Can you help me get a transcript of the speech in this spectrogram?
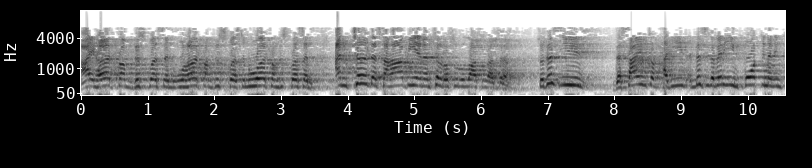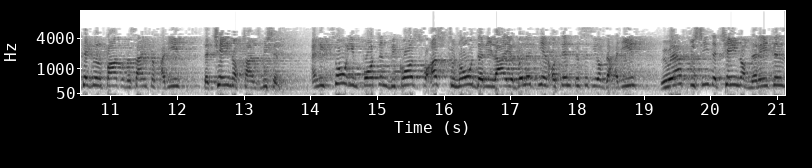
I heard from this person, who heard from this person, who heard from this person, until the Sahabi and until Rasulullah wasallam. So this is the science of hadith, and this is a very important and integral part of the science of hadith, the chain of transmission. And it's so important because for us to know the reliability and authenticity of the hadith, we will have to see the chain of narrators.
